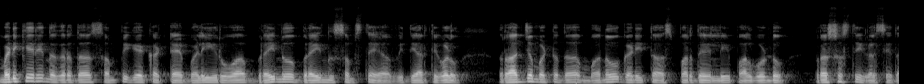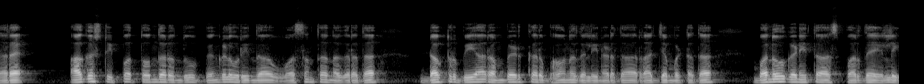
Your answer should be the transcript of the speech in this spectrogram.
ಮಡಿಕೇರಿ ನಗರದ ಸಂಪಿಗೆ ಕಟ್ಟೆ ಬಳಿ ಇರುವ ಬ್ರೈನೋ ಬ್ರೈನ್ ಸಂಸ್ಥೆಯ ವಿದ್ಯಾರ್ಥಿಗಳು ರಾಜ್ಯ ಮಟ್ಟದ ಮನೋಗಣಿತ ಸ್ಪರ್ಧೆಯಲ್ಲಿ ಪಾಲ್ಗೊಂಡು ಪ್ರಶಸ್ತಿ ಗಳಿಸಿದ್ದಾರೆ. ಆಗಸ್ಟ್ ಇಪ್ಪತ್ತೊಂದರಂದು ಬೆಂಗಳೂರಿನ ವಸಂತ ನಗರದ ಡಾಕ್ಟರ್ ಬಿಆರ್ ಅಂಬೇಡ್ಕರ್ ಭವನದಲ್ಲಿ ನಡೆದ ರಾಜ್ಯ ಮಟ್ಟದ ಮನೋಗಣಿತ ಸ್ಪರ್ಧೆಯಲ್ಲಿ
